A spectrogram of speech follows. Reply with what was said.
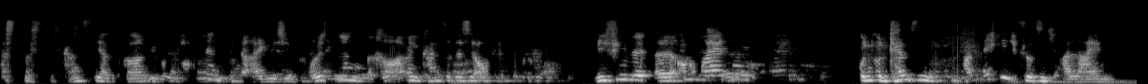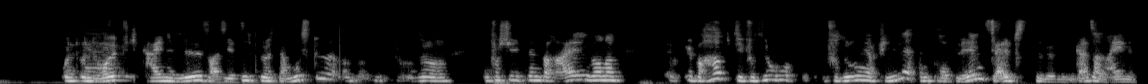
Das, das, das kannst du ja sogar übertragen in eine eigentliche größeren Rahmen, kannst du das ja auch. Wie viele äh, arbeiten und, und kämpfen tatsächlich für sich allein und, und Ja. holen sich keine Hilfe. Also jetzt nicht bloß der Muskel, aber so in verschiedenen Bereichen, sondern überhaupt, die versuchen, versuchen ja viele ein Problem selbst zu lösen, ganz alleine.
